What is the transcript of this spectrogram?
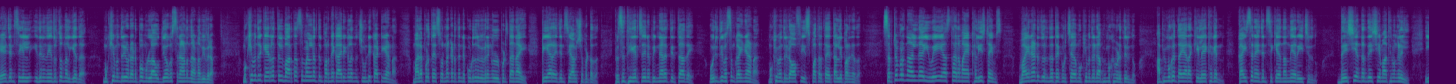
ഏജൻസിയിൽ ഇതിന് നേതൃത്വം നൽകിയത് മുഖ്യമന്ത്രിയോട് അടുപ്പമുള്ള ഉദ്യോഗസ്ഥനാണെന്നാണ് വിവരം. മുഖ്യമന്ത്രി കേരളത്തിൽ വാർത്താ സമ്മേളനത്തിൽ പറഞ്ഞ കാര്യങ്ങളെന്ന് ചൂണ്ടിക്കാട്ടിയാണ് മലപ്പുറത്തെ സ്വർണക്കടത്തിന്റെ കൂടുതൽ വിവരങ്ങൾ ഉൾപ്പെടുത്താനായി പി ആർ ഏജൻസി ആവശ്യപ്പെട്ടത്. പ്രസിദ്ധീകരിച്ചതിന് പിന്നാലെ തിരുത്താതെ ഒരു ദിവസം കഴിഞ്ഞാണ് മുഖ്യമന്ത്രിയുടെ ഓഫീസ് പത്രത്തെ തള്ളിപ്പറഞ്ഞത് സെപ്റ്റംബർ നാലിന് യു എ ആസ്ഥാനമായ ഖലീജ് ടൈംസ് വയനാട് ദുരന്തത്തെക്കുറിച്ച് മുഖ്യമന്ത്രിയുടെ അഭിമുഖമെടുത്തിരുന്നു. അഭിമുഖം തയ്യാറാക്കിയ ലേഖകൻ കൈസൻ ഏജൻസിക്ക് നന്ദി അറിയിച്ചിരുന്നു. ദേശീയ അന്തർദേശീയ മാധ്യമങ്ങളിൽ ഈ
